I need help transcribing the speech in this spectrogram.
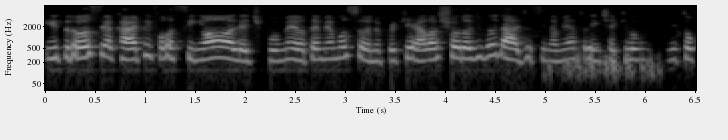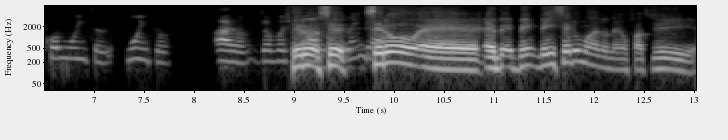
e trouxe a carta e falou assim: Olha, tipo, meu, até me emociono, porque ela chorou de verdade, assim, na minha frente. Aquilo me tocou muito, muito. Ah, já vou chorar. Ser, ser, é, é bem, bem, ser humano, né? O fato de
